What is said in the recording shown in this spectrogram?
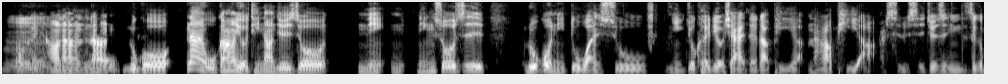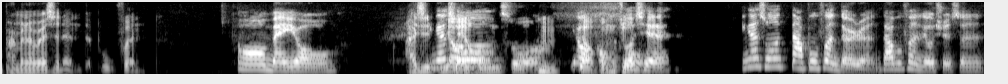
嗯、OK，好，那那如果那我刚刚有听到就是说，您您您说是如果你读完书，你就可以留下来得到 PR 拿到 PR，是不是？就是你的这个 permanent resident 的部分？哦，没有。还是要工作，嗯，要工作，而且应该说，大部分的人，大部分留学生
